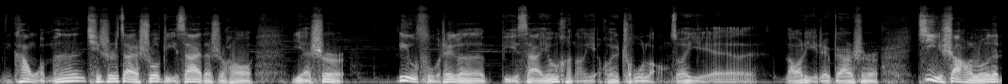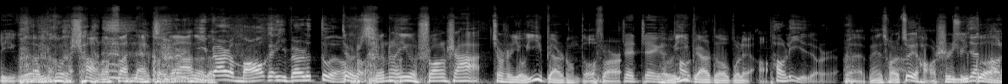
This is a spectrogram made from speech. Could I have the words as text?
你看我们其实，在说比赛的时候，也是利物浦这个比赛有可能也会出冷，所以老李这边是既上了罗德里戈，又上了范戴克跟阿诺德，一边的矛跟一边的盾，就是形成一个双杀，就是有一边能得分，这这个有一边得不了。套利就是对，没错，最好是一个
